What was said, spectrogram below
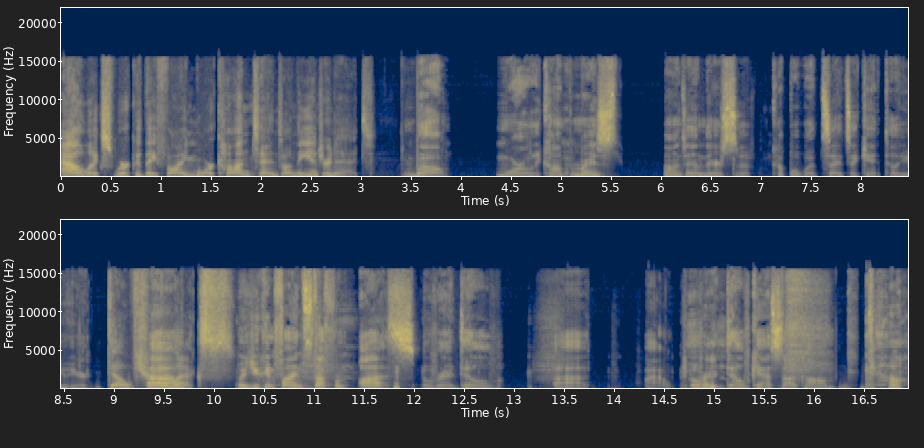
Alex, where could they find more content on the internet? Well, morally compromised content. There's a couple websites I can't tell you here, Delve Triple Um, X. but you can find stuff from us over at Delve. Uh, wow, over at delvecast.com. Del-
